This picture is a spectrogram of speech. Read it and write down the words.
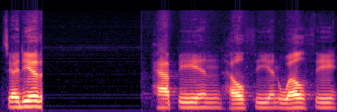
It's the idea that happy and healthy and wealthy,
